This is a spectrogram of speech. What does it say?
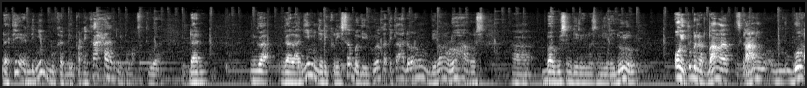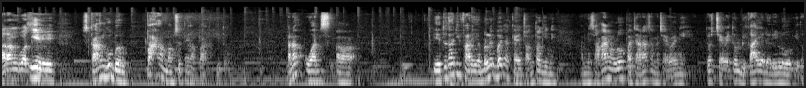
Berarti endingnya bukan di pernikahan gitu maksud gue dan nggak nggak lagi menjadi klise bagi gue ketika ada orang bilang lo harus uh, bagusin diri lo sendiri dulu. Oh itu bener banget. Sekarang gue Sekarang gua iya sekarang gue baru paham maksudnya apa gitu. Karena once uh, ya itu tadi variabelnya banyak. Kayak contoh gini misalkan lo pacaran sama cewek nih terus cewek itu lebih kaya dari lo gitu.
